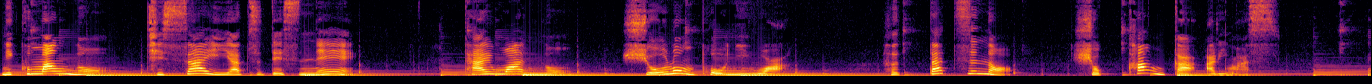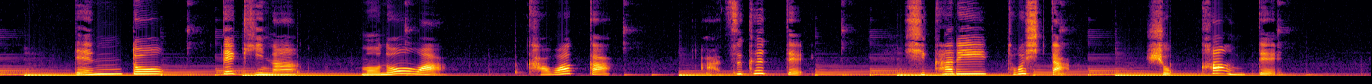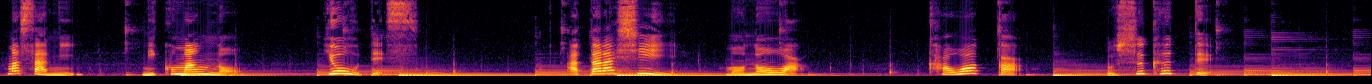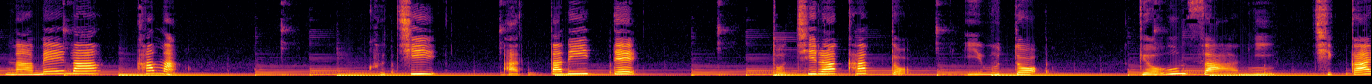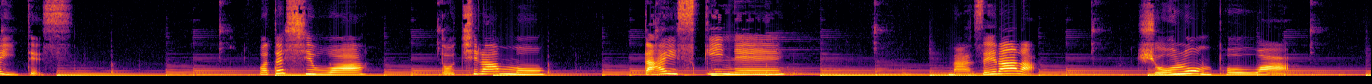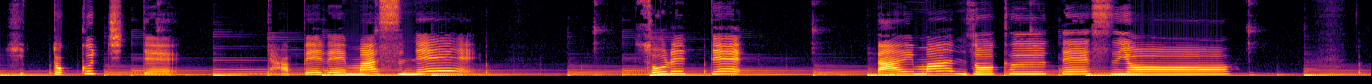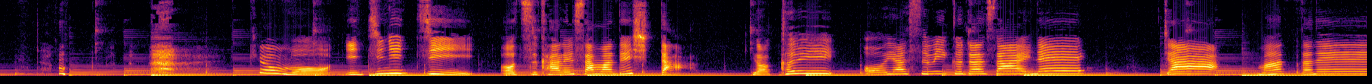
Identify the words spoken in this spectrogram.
肉まんの小さいやつですね。台湾の小籠包には2つの食感があります。伝統的なものは皮が厚くてしっかりとした食感でまさに肉まんのようです。新しいものは皮が薄くて滑らかな口当たりでどちらかというと餃子に近いです。私はどちらも大好きね。なぜなら小籠包は一口で食べれますね。それで大満足ですよ。今日も一日お疲れ様でした。ゆっくりお休みくださいね。じゃあ、またね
